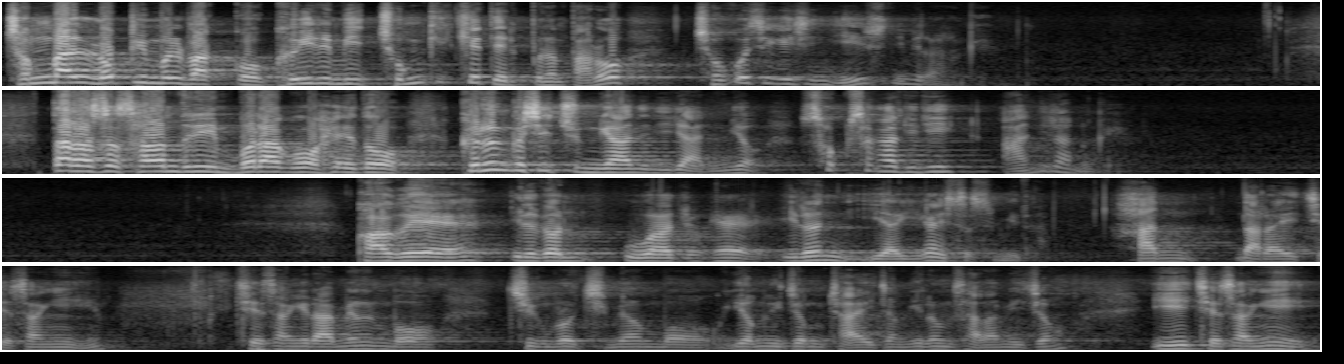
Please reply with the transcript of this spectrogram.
정말 높임을 받고 그 이름이 존귀케 될 분은 바로 저곳에 계신 예수님이라는 거예요. 따라서 사람들이 뭐라고 해도 그런 것이 중요한 일이 아니며 속상할 일이 아니라는 거예요. 과거에 읽은 우화 중에 이런 이야기가 있었습니다. 한 나라의 재상이 재상이라면 뭐 지금으로 치면 뭐 영의정, 좌의정 이런 사람이죠. 이 재상이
